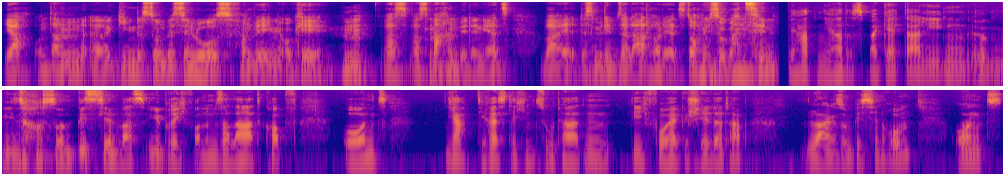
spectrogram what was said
Ja, und dann äh, ging das so ein bisschen los von wegen, okay, hm, was, was machen wir denn jetzt? Weil das mit dem Salat heute jetzt doch nicht so ganz hin. Wir hatten ja das Baguette da liegen, irgendwie so, so ein bisschen was übrig von einem Salatkopf und ja, die restlichen Zutaten, die ich vorher geschildert habe, lagen so ein bisschen rum. Und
